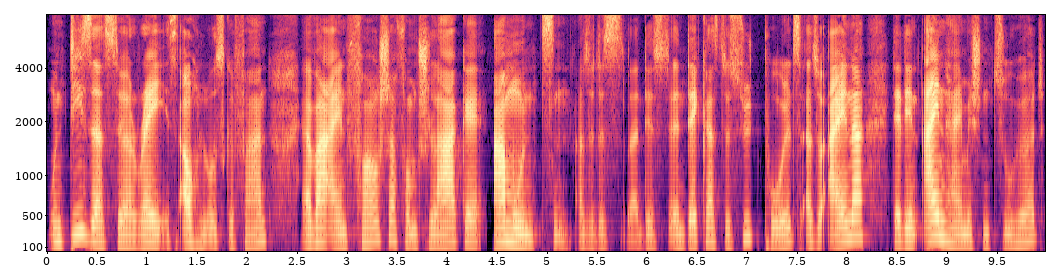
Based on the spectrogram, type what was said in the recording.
Und dieser Sir Ray ist auch losgefahren. Er war ein Forscher vom Schlage Amundsen, also des, des Entdeckers des Südpols, also einer, der den Einheimischen zuhört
